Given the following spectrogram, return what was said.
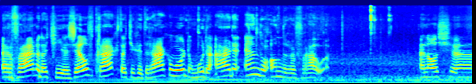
ervaren dat je jezelf draagt, dat je gedragen wordt door moeder aarde en door andere vrouwen. En als je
